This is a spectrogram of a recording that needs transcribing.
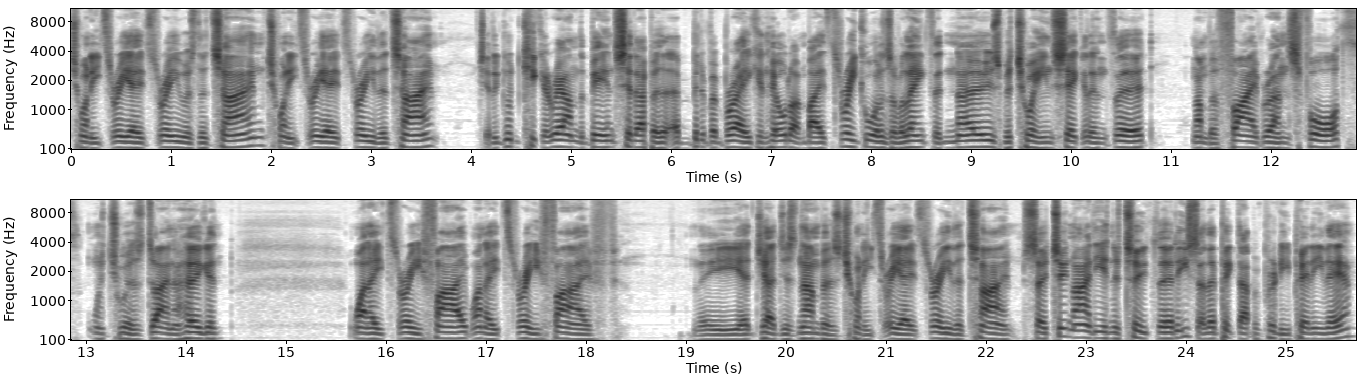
23.83 was the time. 23.83 the time. She had a good kick around the bend, set up a, a, bit of a break, and held on by three quarters of a length at nose between second and third. Number five runs fourth, which was Dinah Hogan. 1835, 1835. The uh, judge's numbers 23.03 the time. So 290 into 230, so they picked up a pretty penny there.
